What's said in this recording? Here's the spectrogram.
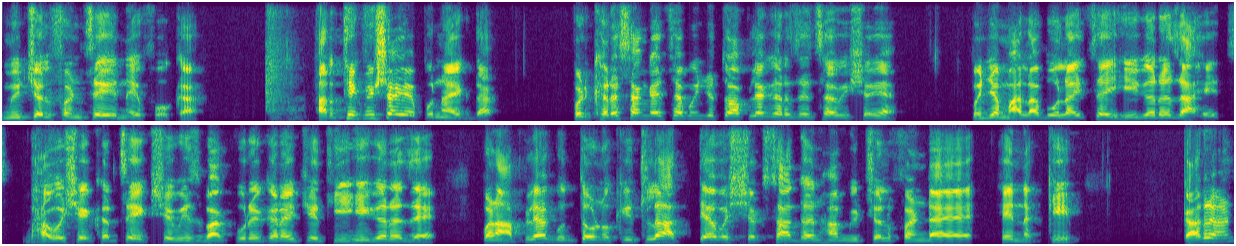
म्युच्युअल फंडचे एन एफ ओ का आर्थिक विषय आहे पुन्हा एकदा पण खरं सांगायचं म्हणजे तो आपल्या गरजेचा विषय आहे. म्हणजे मला बोलायचं ही गरज आहेच भावशेखरचे एकशे वीस भाग पुरे करायचे आहेत, हीही गरज आहे. पण आपल्या गुंतवणुकीतलं अत्यावश्यक साधन हा म्युच्युअल फंड आहे हे नक्की. कारण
